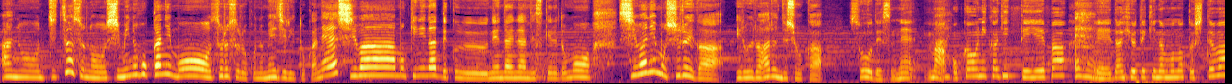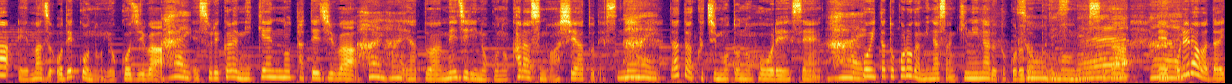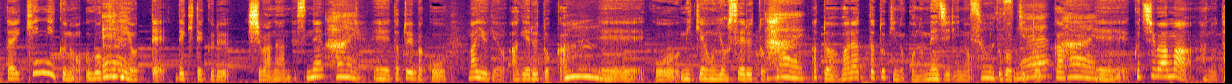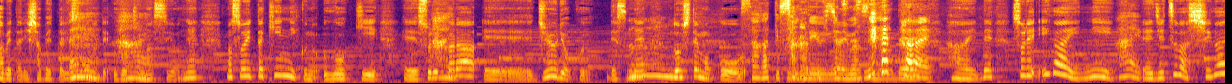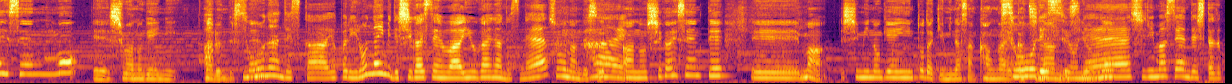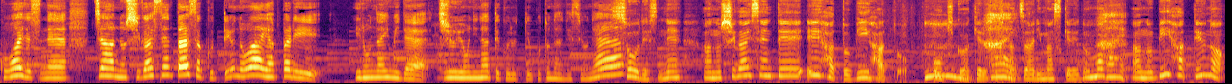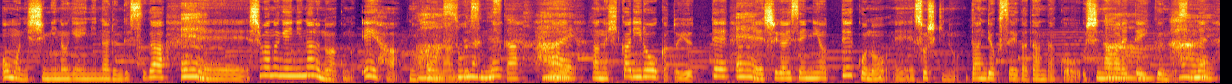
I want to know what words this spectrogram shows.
あの、実はその、シミの他にも、そろそろこの目尻とかね、シワも気になってくる年代なんですけれども、シワにも種類がいろいろあるんでしょうか？そうですね。まあ、はい、お顔に限って言えば、ええ。えー、代表的なものとしては、えー、まずおでこの横じわ、はい、えー、それから眉間の縦じわ、はいはい、えー、あとは目尻のこのカラスの足跡ですね。はい、であとは口元のほうれい線、はい、こういったところが皆さん気になるところだと思うんですが、すね、えー、これらは大体筋肉の動きによってできてくるシワなんですね。はい、えー、例えばこう眉毛を上げるとか、うん、えー、こう眉間を寄せるとか。はい、あとは笑った時のこの目尻の動きとか、ねはい、えー、口はまああの食べたり喋ったりするので動きますよね、えーはい、まあ、そういった筋肉の動き、えー、それから、はい、えー、重力ですね。どうしてもこう下がってくるっていう、きちゃいますので、はい、はい、でそれ以外に、はい、えー、実は紫外線も、えー、シワの原因になるんですね。そうなんですか。やっぱりいろんな意味で紫外線は有害なんですね。そうなんです。はい、あの紫外線って、えー、まあシミの原因とだけ皆さん考えがちなんですよね。そうですよね。知りませんでした。怖いですね。じゃああの紫外線対策っていうのはやっぱりいろんな意味で重要になってくるっていうことなんですよね。そうですね。あの紫外線って A 波と B 波と大きく分けると2つありますけれども、うんはい、あの B 波っていうのは主にシミの原因になるんですが、えー、えー、シワの原因になるのはこの A 波の方なんですね。ははい。あの光老化といって、えー、えー、紫外線によってこの、えー、組織の弾力性がだんだんこう失われていくんですね。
